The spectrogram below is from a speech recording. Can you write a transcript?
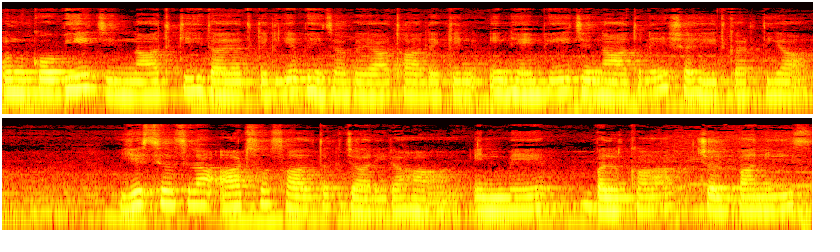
ان کو بھی جنات کی ہدایت کے لیے بھیجا گیا تھا، لیکن انہیں بھی جنات نے شہید کر دیا۔ یہ سلسلہ آٹھ سو سال تک جاری رہا۔ ان میں بلکہ چلپانیس،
